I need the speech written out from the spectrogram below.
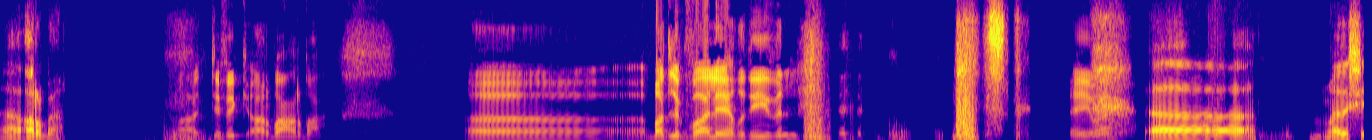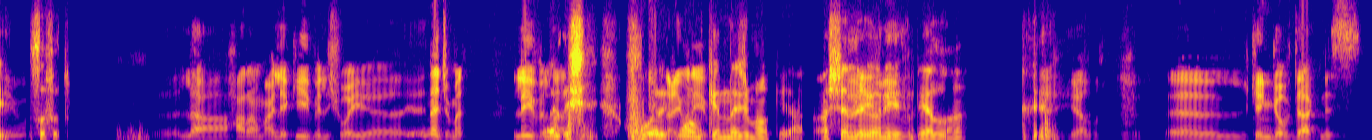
آه أربعة. أتفق أربعة أربعة. آه بادلوك فاليه ضد ايفل أيوه. آه ولا شيء أيوة. صفر. لا حرام عليك ايفل شوي آه، نجمة. لإيفل ممكن نجمة okay. عشان العيون ايفل يلا. يلا. ال King of Darkness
